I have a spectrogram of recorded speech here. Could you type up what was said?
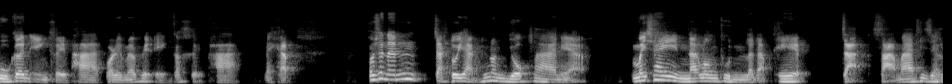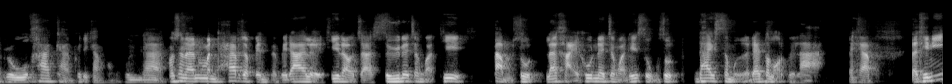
Google เองเคยพลาดบริมาเฟดเองก็เคยพลาดนะครับ เพราะฉะนั้นจากตัวอย่างที่นนยกมาเนี่ยไม่ใช่นักลงทุนระดับเทพจะสามารถที่จะรู้คาดการพฤติกรรมของหุ้นได้ เพราะฉะนั้นมันแทบจะเป็นไปไม่ได้เลย ที่เราจะซื้อในจังหวะที่ต่ำสุด และขายหุ้นในจังหวะที่สูงสุดได้เสมอได้ตลอดเวลานะครับ แต่ทีนี้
